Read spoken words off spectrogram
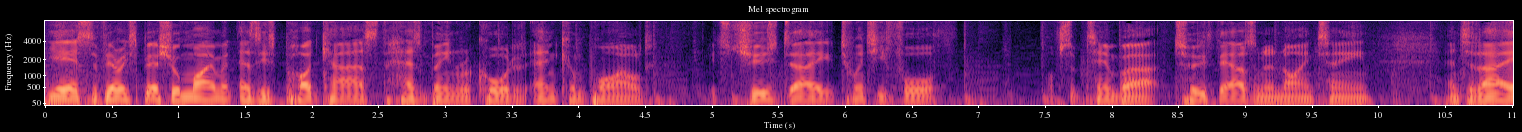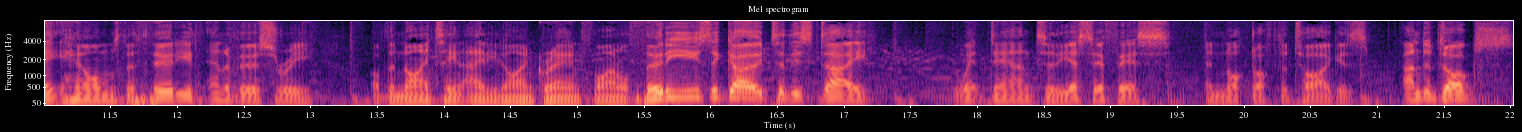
Yes, a very special moment as this podcast has been recorded and compiled. It's Tuesday, 24th of September 2019, and today helms the 30th anniversary of the 1989 Grand Final. 30 years ago to this day, it went down to the SFS and knocked off the Tigers. Underdogs,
